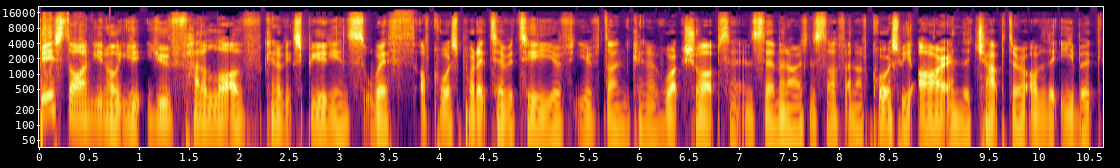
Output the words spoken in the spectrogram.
based on, you know, you, you've had a lot of kind of experience with, of course, productivity. You've, you've done kind of workshops and, and seminars and stuff. And of course, we are in the chapter of the ebook,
